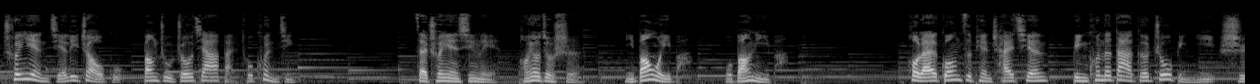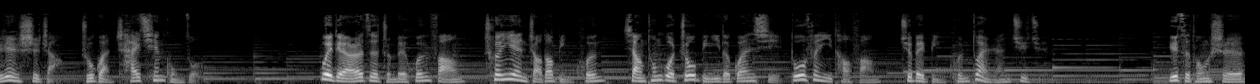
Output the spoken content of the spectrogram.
春燕竭力照顾，帮助周家摆脱困境。在春燕心里，朋友就是你帮我一把，我帮你一把。后来光字片拆迁，炳坤的大哥周秉义时任市长，主管拆迁工作。为给儿子准备婚房，春燕找到炳坤，想通过周秉义的关系多分一套房，却被炳坤断然拒绝。与此同时，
